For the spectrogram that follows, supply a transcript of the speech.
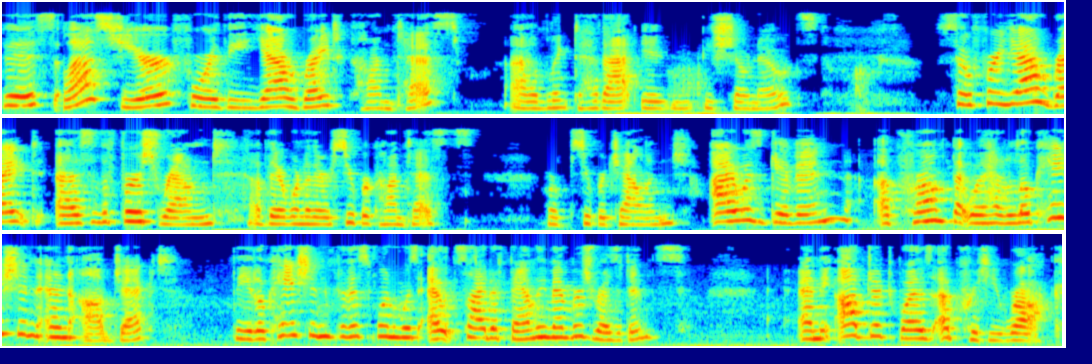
this last year for the Yeah Write contest. I'll link to that in the show notes. So for Yeah Write, uh, this is the first round of their one of their super contests or super challenge. I was given a prompt that had a location and an object. The location for this one was outside a family member's residence, and the object was a pretty rock.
